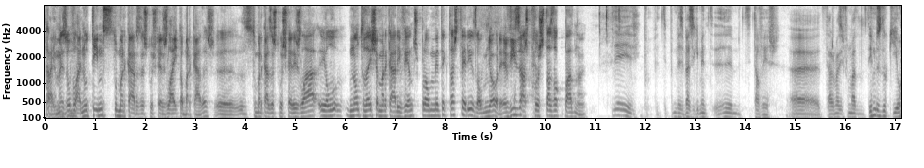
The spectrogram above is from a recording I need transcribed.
Tá bem, mas ouve lá, no Teams, se tu marcares as tuas férias lá e estão marcadas, uh, se tu marcares as tuas férias lá, ele não te deixa marcar eventos para o momento em que estás de férias, ou melhor, avisa às pessoas que estás ocupado, não é? É mas basicamente, uh, talvez. Uh, estás mais informado do Teams do que eu.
